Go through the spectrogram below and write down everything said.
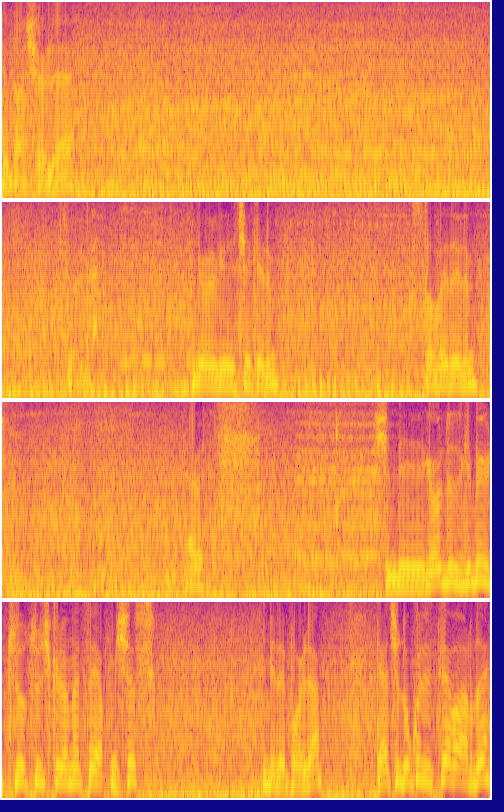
Şuradan şöyle. Şöyle. Gölgeye çekelim. Stop edelim. Evet. Şimdi gördüğünüz gibi 333 kilometre yapmışız. Bir depoyla. Gerçi 9 litre vardı.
